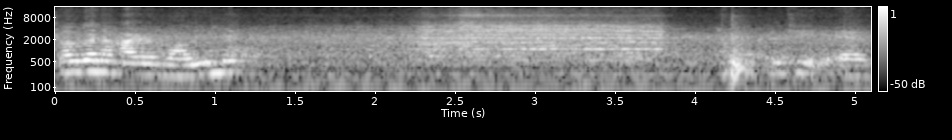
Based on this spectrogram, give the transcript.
So I'm gonna higher volume it. Okay, and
